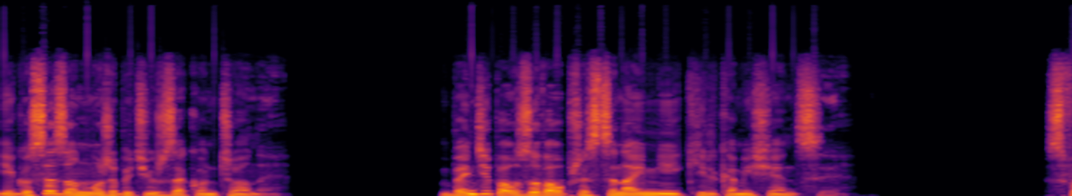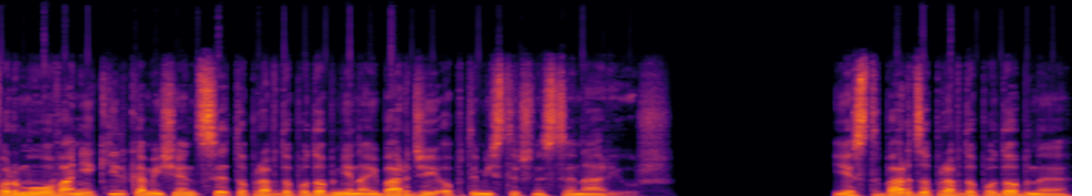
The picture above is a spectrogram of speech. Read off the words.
Jego sezon może być już zakończony. Będzie pauzował przez co najmniej kilka miesięcy. Sformułowanie kilka miesięcy to prawdopodobnie najbardziej optymistyczny scenariusz. Jest bardzo prawdopodobne,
